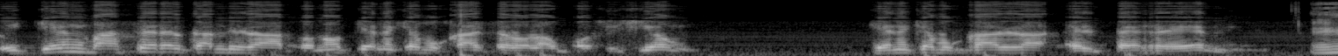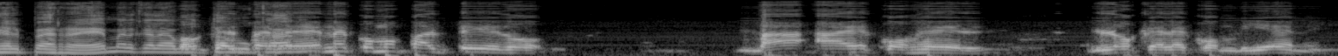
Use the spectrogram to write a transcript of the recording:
y quién va a ser el candidato no tiene que buscárselo la oposición, tiene que buscarla el PRM. Es el PRM el que le va Porque el PRM como partido va a escoger lo que le conviene.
